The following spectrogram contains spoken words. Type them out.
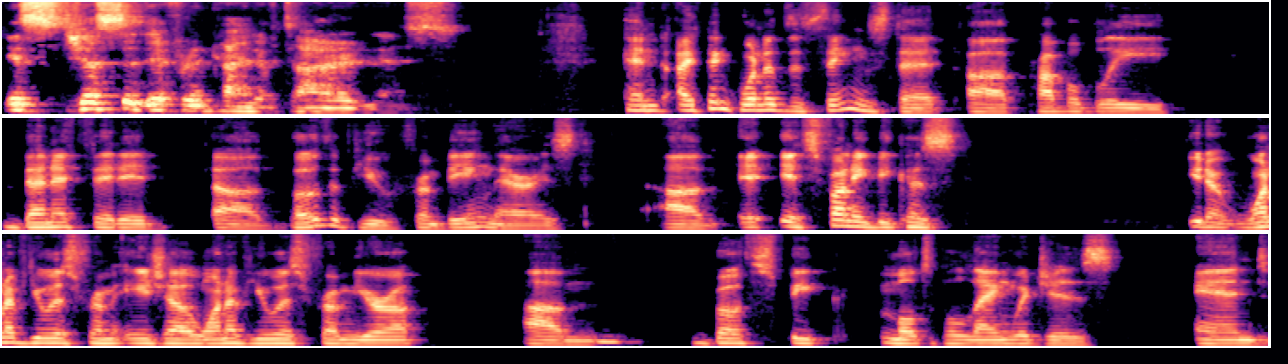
it's just a different kind of tiredness. And I think one of the things that uh, probably benefited uh, both of you from being there is uh, it, it's funny because you know one of you is from Asia, one of you is from Europe. Um, both speak multiple languages, and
